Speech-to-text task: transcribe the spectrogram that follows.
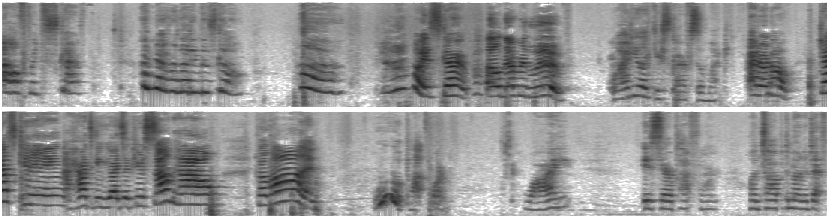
Alfred's scarf! I'm never letting this go! My scarf! I'll never live! Why do you like your scarf so much? I don't know. Just kidding. I had to get you guys up here somehow. Come on. Ooh, a platform. Why is there a platform on top of the Mountain of Death?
